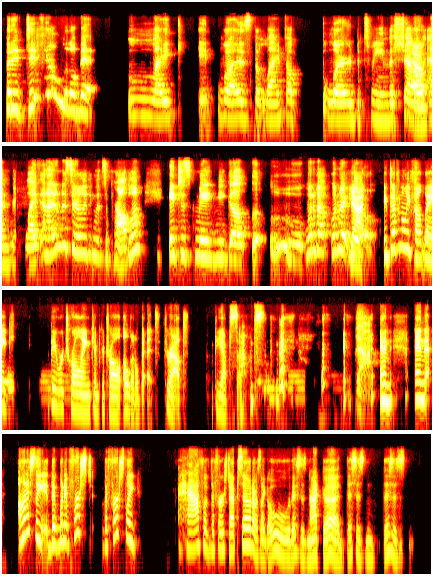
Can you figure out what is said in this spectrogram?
but it did feel a little bit like it was the line felt blurred between the show yeah. and real life. And I don't necessarily think that's a problem. It just made me go, ooh, ooh. what about what about yeah, you? It definitely felt like they were trolling Kim Cattrall a little bit throughout the episodes. yeah. And and honestly, that when it first the first like half of the first episode, I was like, oh, this is not good. This is this is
